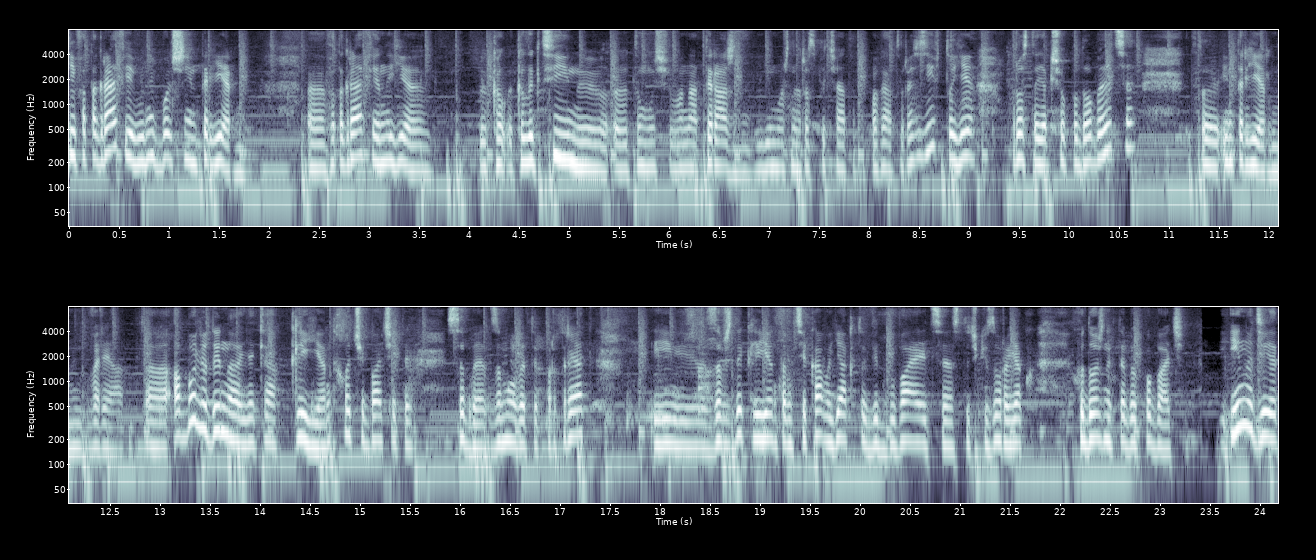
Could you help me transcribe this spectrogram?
Такі фотографії вони більше інтер'єрні. Е, Фотографія не є колекційною, е, тому що вона тиражна, її можна розпечатати багато разів. То є просто, якщо подобається, то інтер'єрний варіант. Е, Або людина, яка клієнт, хоче бачити себе, замовити портрет. І завжди клієнтам цікаво, як то відбувається з точки зору, як художник тебе побачить. Іноді,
